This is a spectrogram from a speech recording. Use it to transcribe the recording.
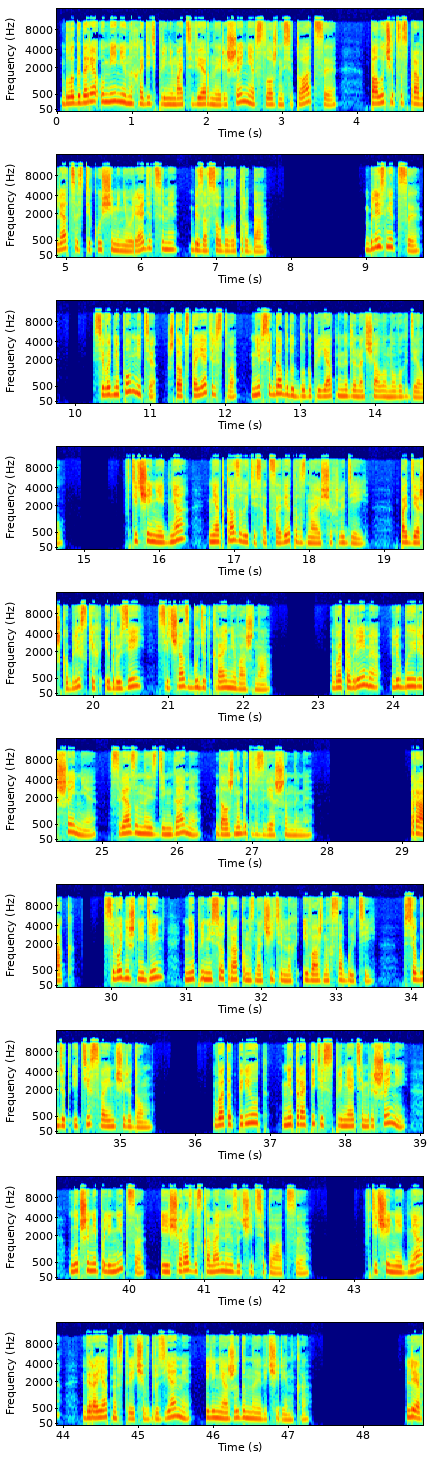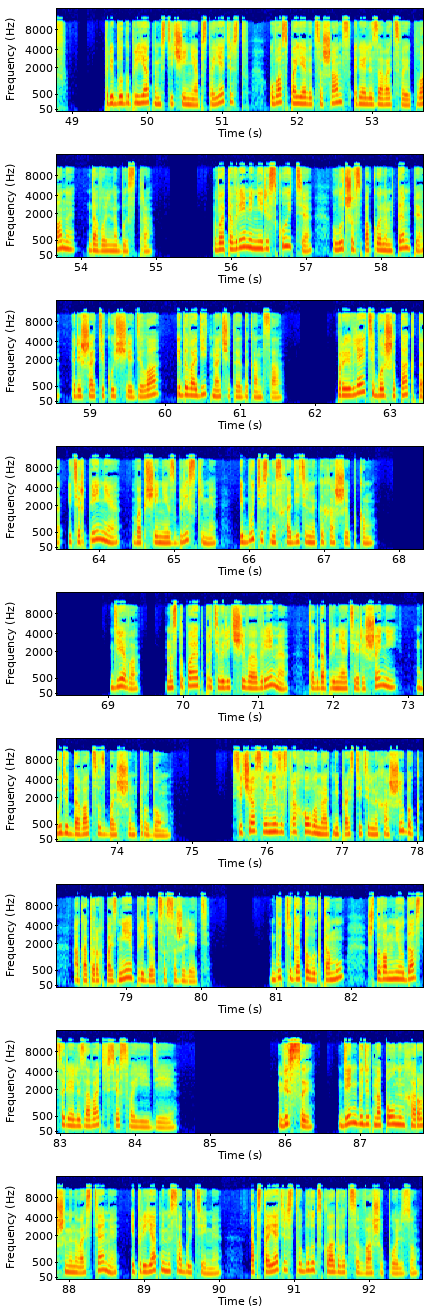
Благодаря умению находить принимать верные решения в сложной ситуации, получится справляться с текущими неурядицами без особого труда. Близнецы. Сегодня помните, что обстоятельства не всегда будут благоприятными для начала новых дел. В течение дня не отказывайтесь от советов знающих людей. Поддержка близких и друзей сейчас будет крайне важна. В это время любые решения, связанные с деньгами, должны быть взвешенными. Рак. Сегодняшний день не принесет ракам значительных и важных событий. Все будет идти своим чередом. В этот период не торопитесь с принятием решений, лучше не полениться и еще раз досконально изучить ситуацию. В течение дня вероятны встречи в друзьями или неожиданная вечеринка. Лев. При благоприятном стечении обстоятельств у вас появится шанс реализовать свои планы довольно быстро. В это время не рискуйте, лучше в спокойном темпе решать текущие дела и доводить начатое до конца. Проявляйте больше такта и терпения в общении с близкими и будьте снисходительны к их ошибкам. Дева. Наступает противоречивое время, когда принятие решений будет даваться с большим трудом. Сейчас вы не застрахованы от непростительных ошибок, о которых позднее придется сожалеть. Будьте готовы к тому, что вам не удастся реализовать все свои идеи. Весы. День будет наполнен хорошими новостями и приятными событиями. Обстоятельства будут складываться в вашу пользу.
